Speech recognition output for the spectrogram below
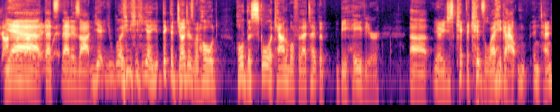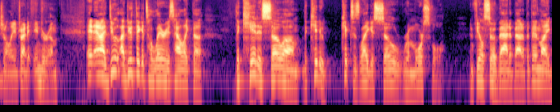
Johnny yeah, anyway. that's that is odd. Yeah, you, well, yeah, you'd think the judges would hold hold the school accountable for that type of behavior uh, you know, you just kick the kid's leg out intentionally and try to injure him. And, and I do I do think it's hilarious how like the the kid is so um, the kid who kicks his leg is so remorseful and feels so bad about it. But then like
